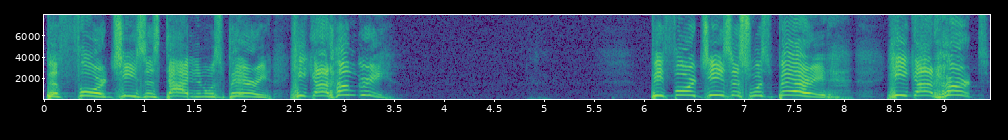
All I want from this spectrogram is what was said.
Before Jesus died and was buried, he got hungry. Before Jesus was buried, he got hurt.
